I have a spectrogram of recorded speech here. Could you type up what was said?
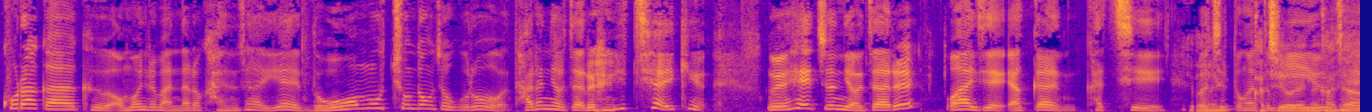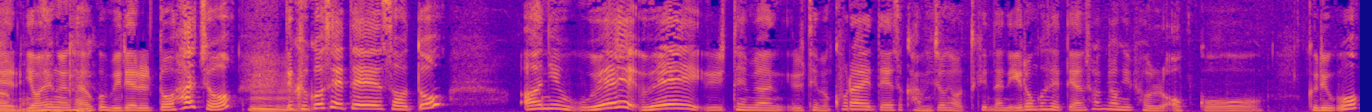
코라가 그 어머니를 만나러 간 사이에 너무 충동적으로 다른 여자를 히치하이킹을 해준 여자를 와 이제 약간 같이 여행, 며칠 동안 같이 또 여행을 미래 가자, 뭐 여행을 이렇게. 가고 미래를 또 하죠. 음. 근데 그것에 대해서도 아니 왜 왜 일테면 일테면 코라에 대해서 감정이 어떻게 나는 이런 것에 대한 설명이 별로 없고 그리고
